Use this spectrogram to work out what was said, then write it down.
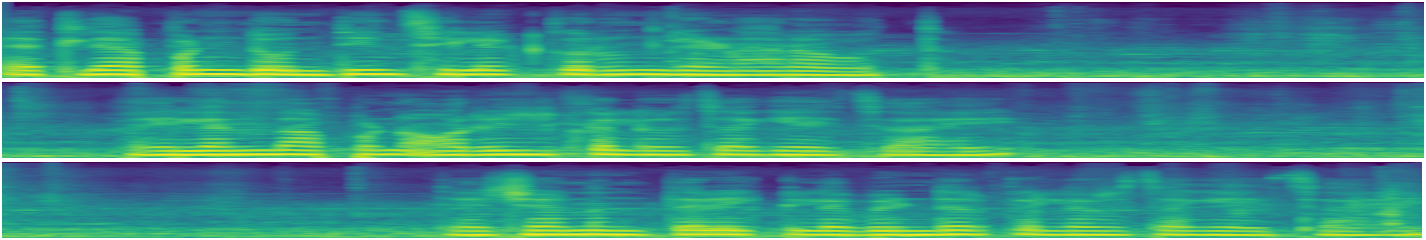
यातले आपण दोन तीन सिलेक्ट करून घेणार आहोत. पहिल्यांदा आपण ऑरेंज कलरचा घ्यायचा आहे. त्याच्यानंतर एक लव्हेंडर कलरचा घ्यायचा आहे.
